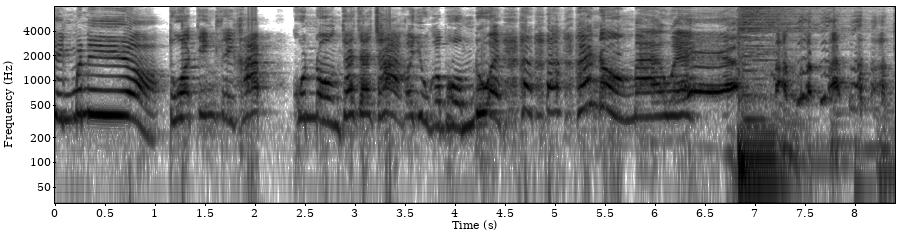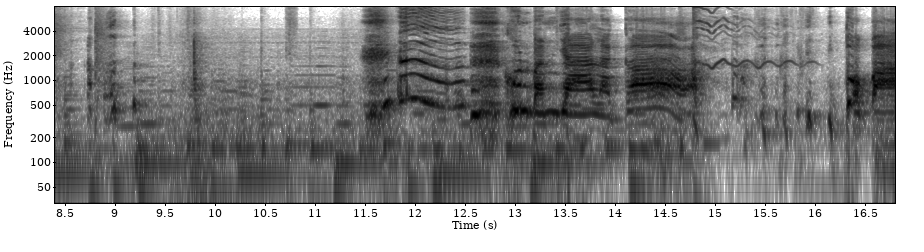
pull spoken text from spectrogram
จริงมะเนี่ย ตัวจริงสิครับ คุณหน่งชาชาชาก็อยู่กับผมด้วยฮะฮะฮะหน่งมาเว้ยคุณปัญญาล่ะก็ ตัวปล่า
